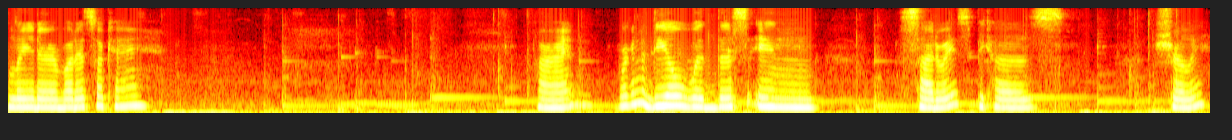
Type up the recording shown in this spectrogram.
later, but it's okay. Alright, we're gonna deal with this in sideways because surely.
